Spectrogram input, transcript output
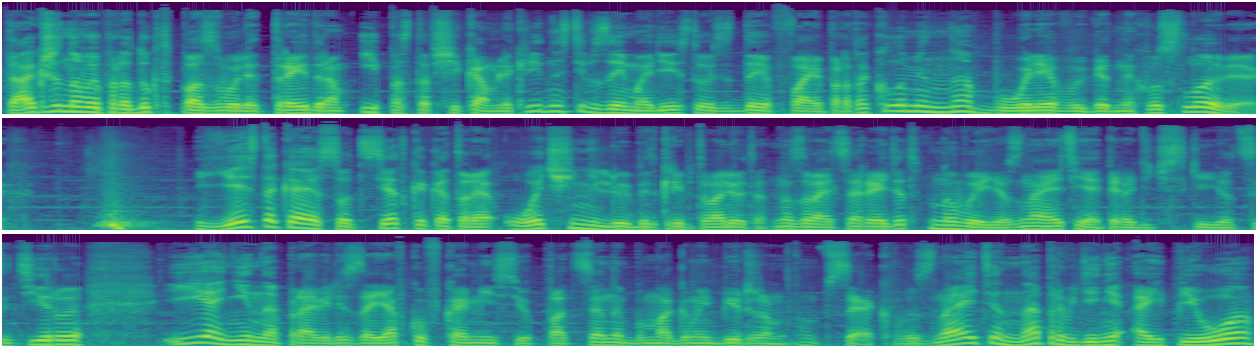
Также новый продукт позволит трейдерам и поставщикам ликвидности взаимодействовать с DeFi протоколами на более выгодных условиях. Есть такая соцсетка, которая очень любит криптовалюты. Называется Reddit, ну вы ее знаете, я периодически ее цитирую. И они направили заявку в комиссию по ценным бумагам и биржам, в SEC, вы знаете, на проведение IPO.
